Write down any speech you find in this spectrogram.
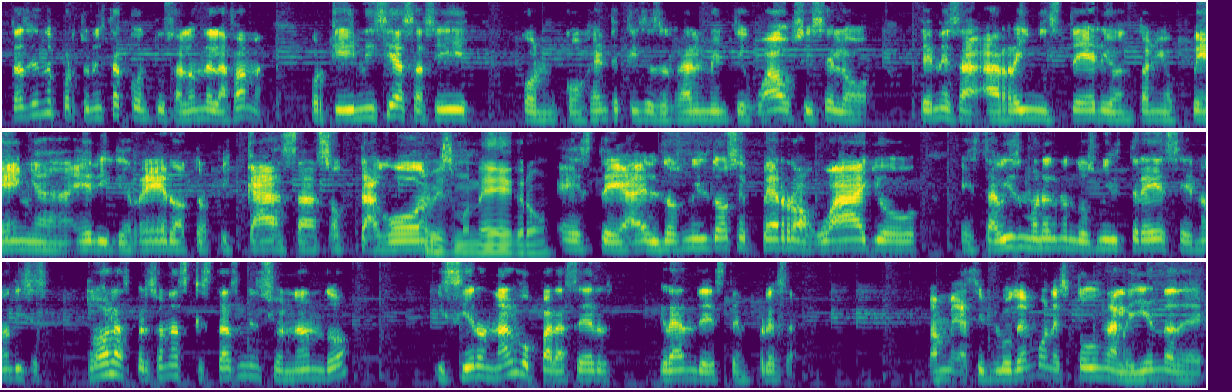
Estás viendo oportunista con tu salón de la fama. Porque inicias así con, gente que dices realmente, wow, sí se lo. Tienes a, Rey Misterio, Antonio Peña, Eddie Guerrero, Tropicazas, Octagón. Abismo Negro. Este, el 2012, Perro Aguayo. Este Abismo Negro en 2013, ¿no? Dices, todas las personas que estás mencionando hicieron algo para hacer grande esta empresa. Así Blue Demon es toda una leyenda de,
